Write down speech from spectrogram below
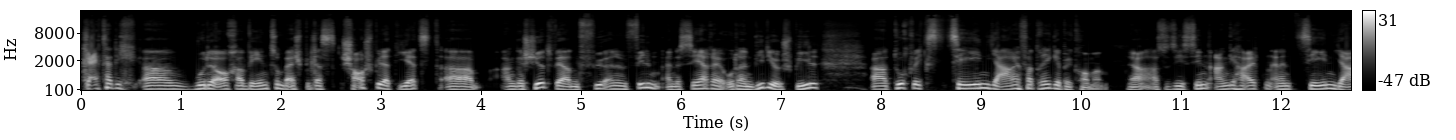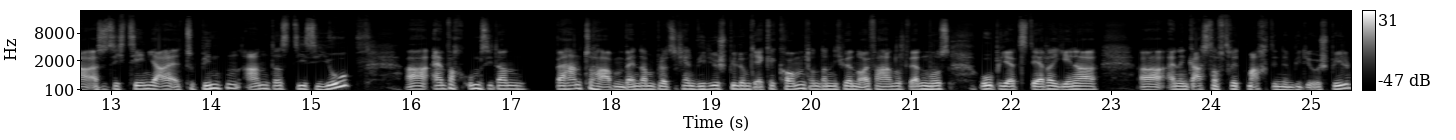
gleichzeitig äh, wurde auch erwähnt zum Beispiel, dass Schauspieler, die jetzt äh, engagiert werden für einen Film, eine Serie oder ein Videospiel, äh, durchwegs zehn Jahre Verträge bekommen. Ja, also sie sind angehalten, einen zehn Jahre, also sich zehn Jahre zu binden an das DCU, äh, einfach um sie dann bei Hand zu haben, wenn dann plötzlich ein Videospiel um die Ecke kommt und dann nicht wieder neu verhandelt werden muss, ob jetzt der oder jener äh, einen Gastauftritt macht in dem Videospiel.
